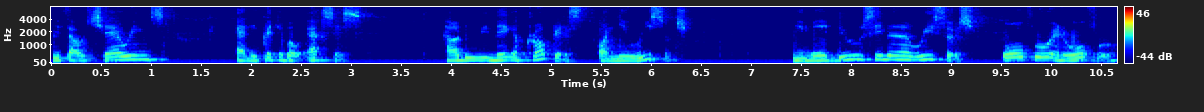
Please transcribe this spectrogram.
Without sharing and equitable access, how do we make a progress on new research? We may do similar research over and over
